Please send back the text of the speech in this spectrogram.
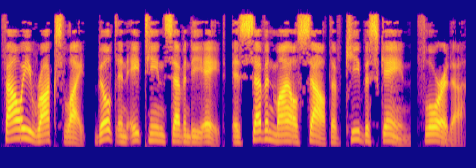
Fowey Rocks Light, built in 1878, is 7 miles south of Key Biscayne, Florida.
